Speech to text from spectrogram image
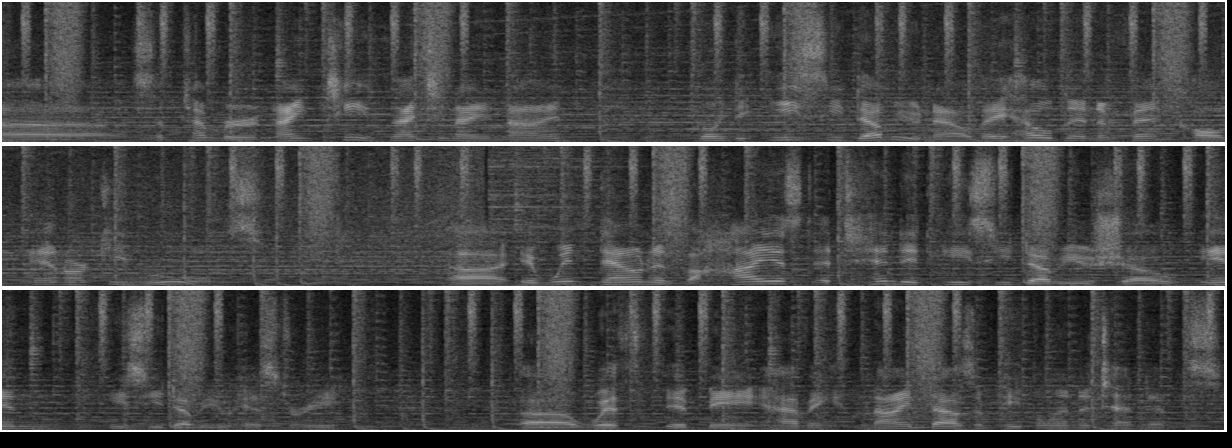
uh, September 19th, 1999. Going to ECW now. They held an event called Anarchy Rules. Uh, it went down as the highest attended ECW show in ECW history, uh, with it being having 9,000 people in attendance.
